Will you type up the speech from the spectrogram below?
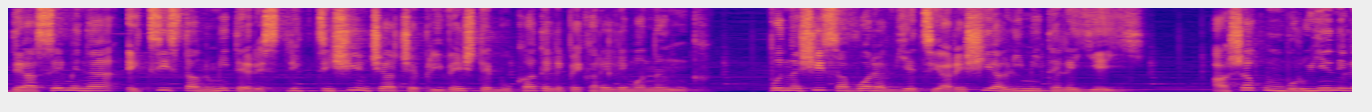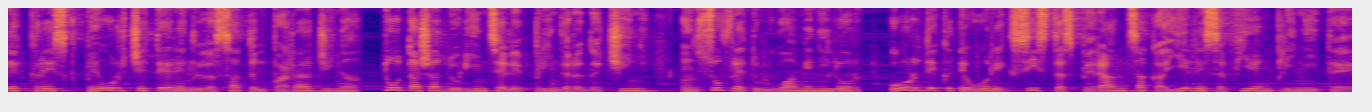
De asemenea, există anumite restricții și în ceea ce privește bucatele pe care le mănânc. Până și savoarea vieții are și ea limitele ei. Așa cum buruienile cresc pe orice teren lăsat în paragină, tot așa dorințele prind rădăcini în sufletul oamenilor, ori de câte ori există speranța ca ele să fie împlinite.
